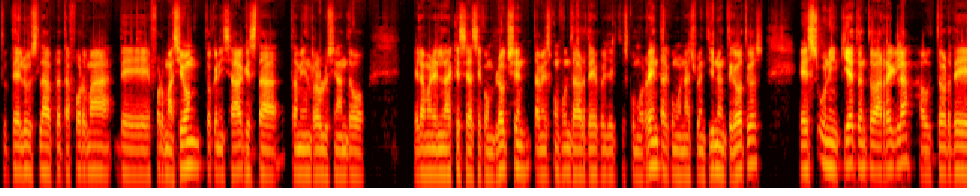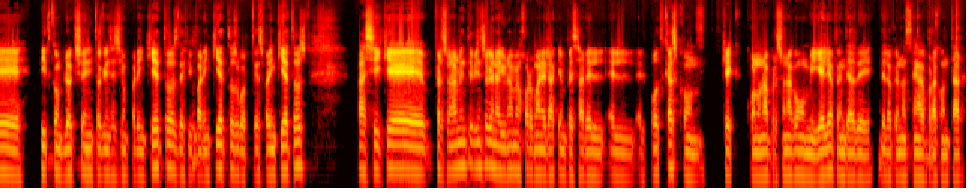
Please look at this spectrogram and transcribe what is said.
Tutelus, la plataforma de formación tokenizada que está también revolucionando la manera en la que se hace con blockchain. También es cofundador de proyectos como Rental, como Nash 21, entre otros. Es un inquieto en toda regla, autor de Bitcoin Blockchain y tokenización para inquietos, DeFi para inquietos, Web3 para inquietos. Así que personalmente pienso que no hay una mejor manera que empezar el, el, podcast con, que con una persona como Miguel y aprender de, de, lo que nos tenga para contar.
